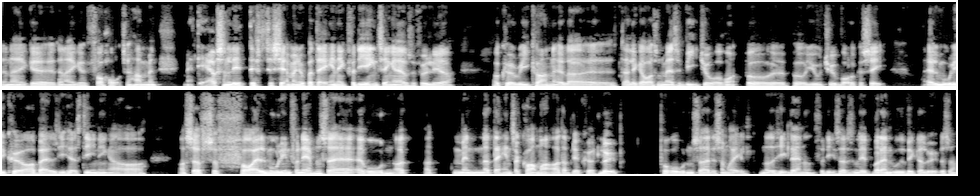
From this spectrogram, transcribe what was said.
den, er ikke, den er ikke for hård til ham, men, men det er jo sådan lidt, det, det ser man jo på dagen, ikke? fordi en ting er jo selvfølgelig at, at køre recon, eller øh, der ligger også en masse videoer rundt på, øh, på YouTube, hvor du kan se alle mulige køre op af alle de her stigninger, og og så, så får alle mulige en fornemmelse af, af ruten, og, og, men når dagen så kommer, og der bliver kørt løb på ruten, så er det som regel noget helt andet, fordi så er det sådan lidt, hvordan udvikler løbet sig,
